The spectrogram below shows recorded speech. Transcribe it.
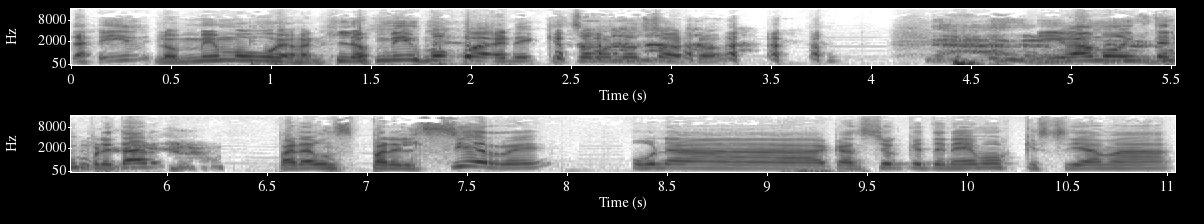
David, Los mismos hueones. los mismos jóvenes que somos nosotros. Y vamos a interpretar para, un, para el cierre una canción que tenemos que se llama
